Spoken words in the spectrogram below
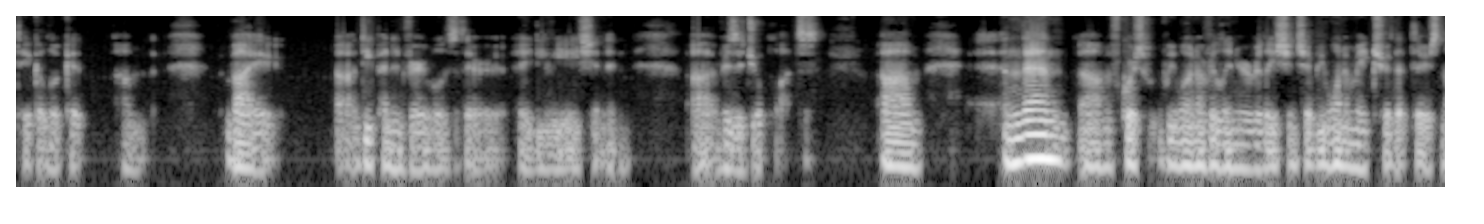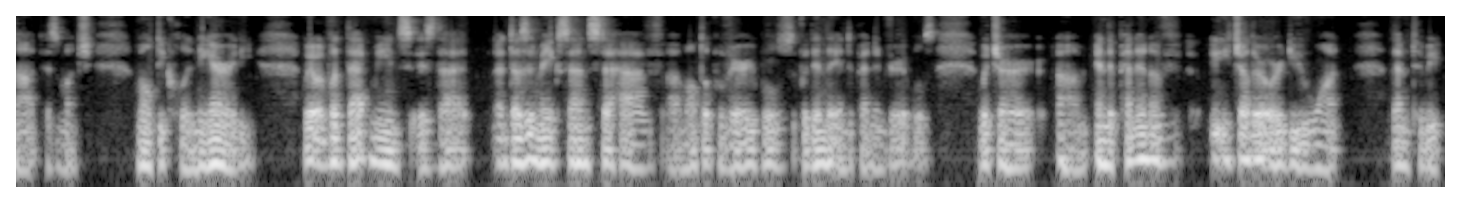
take a look at um, by uh, dependent variable is there a deviation in uh, residual plots. Um, and then, um, of course, we want a linear relationship. We want to make sure that there's not as much multicollinearity. What that means is that does it make sense to have uh, multiple variables within the independent variables, which are um, independent of each other, or do you want them to be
